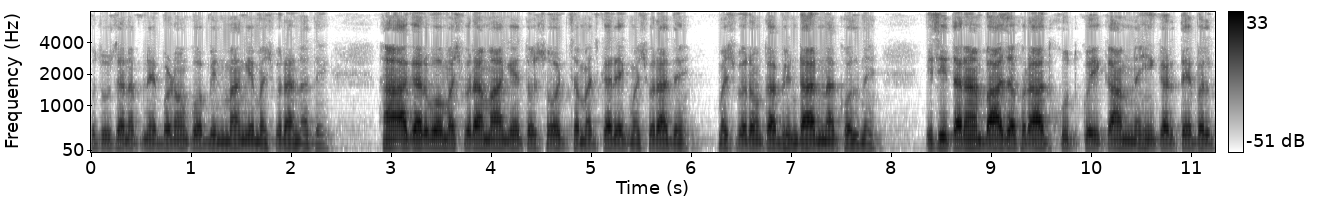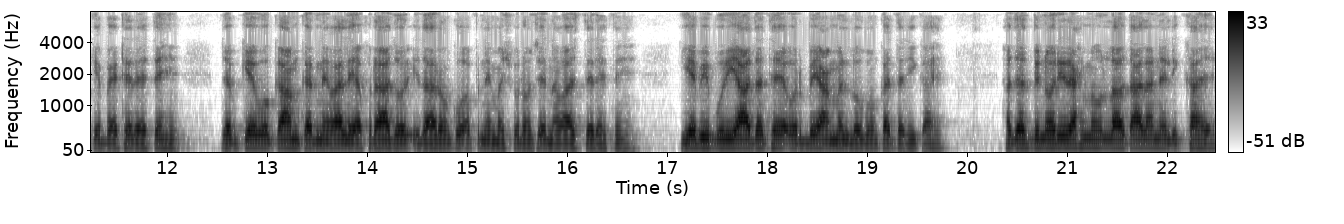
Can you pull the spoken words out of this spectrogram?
خصوصاً اپنے بڑوں کو بن مانگے مشورہ نہ دیں۔ ہاں اگر وہ مشورہ مانگیں تو سوچ سمجھ کر ایک مشورہ دیں۔ مشوروں کا بھنڈار نہ کھول دیں۔ اسی طرح بعض افراد خود کوئی کام نہیں کرتے بلکہ بیٹھے رہتے ہیں، جبکہ وہ کام کرنے والے افراد اور اداروں کو اپنے مشوروں سے نوازتے رہتے ہیں۔ یہ بھی بری عادت ہے اور بے عمل لوگوں کا طریقہ ہے۔ حضرت بنوری رحمہ اللہ تعالیٰ نے لکھا ہے،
